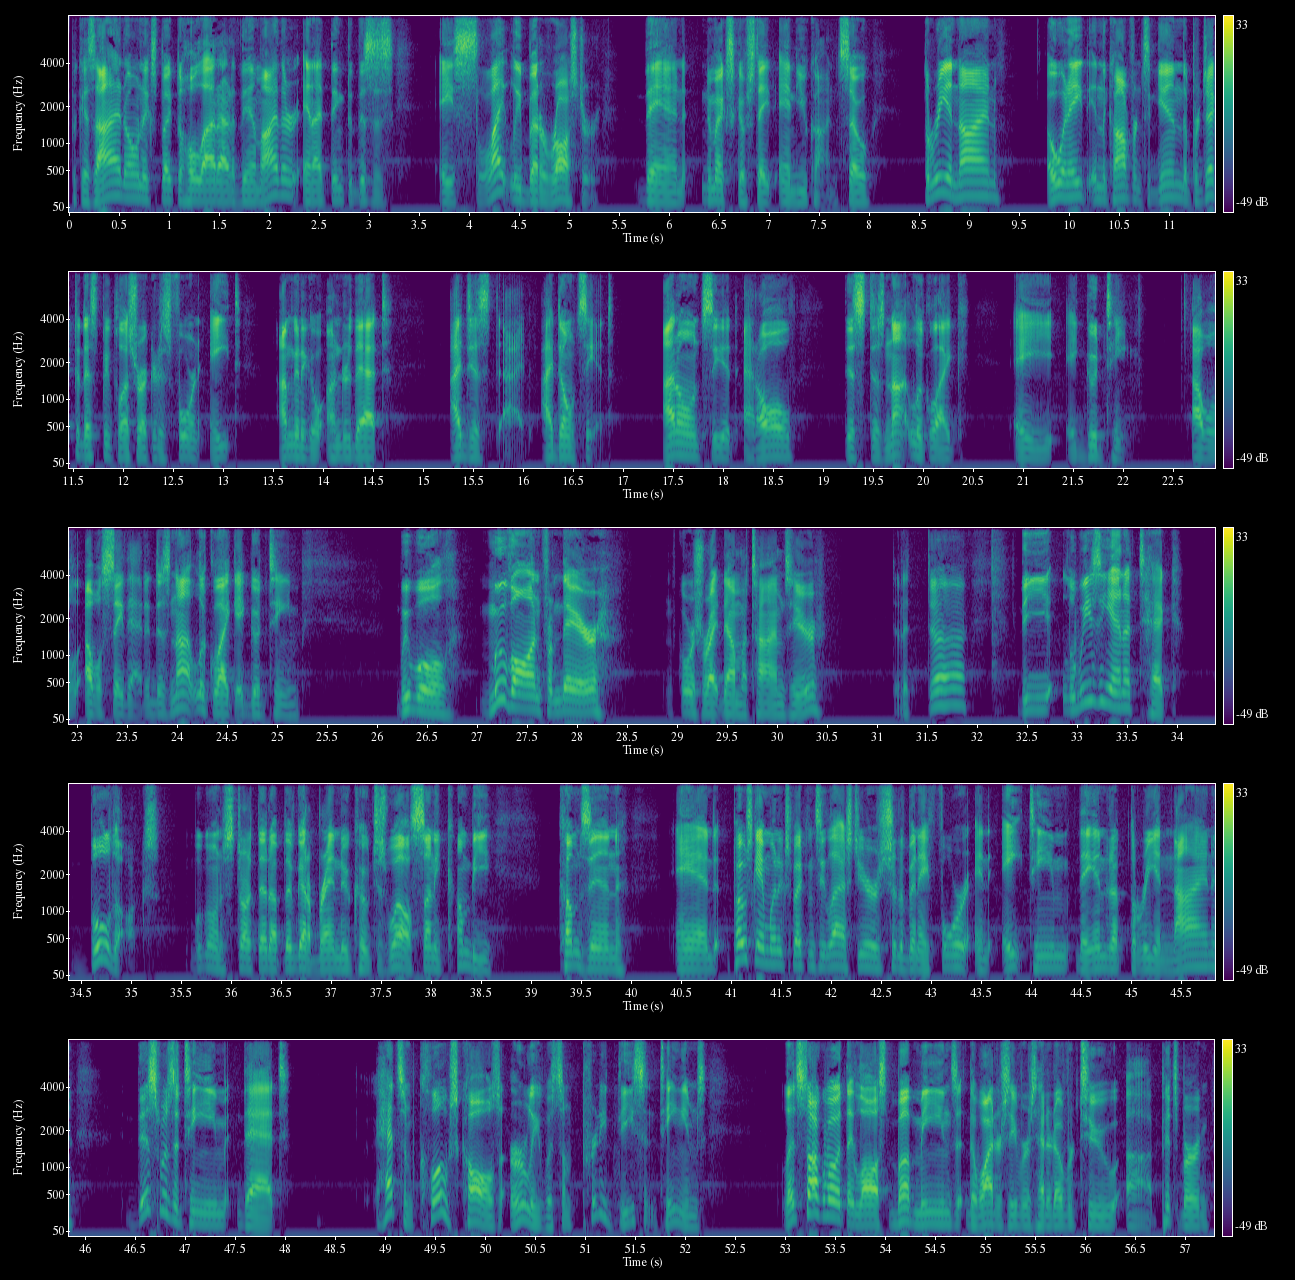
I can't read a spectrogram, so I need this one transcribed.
Because I don't expect a whole lot out of them either, and I think that this is a slightly better roster than New Mexico State and UConn. So three and nine, 0 and 8 in the conference again. The projected SP Plus record is four and eight. I'm going to go under that. I just I, I don't see it. I don't see it at all. This does not look like a a good team. I will I will say that it does not look like a good team. We will move on from there. Of course, write down my times here. Da-da-da. The Louisiana Tech Bulldogs. We're going to start that up. They've got a brand new coach as well. Sonny Cumbie comes in, and post game win expectancy last year should have been a four and eight team. They ended up three and nine. This was a team that had some close calls early with some pretty decent teams. Let's talk about what they lost. Bub Means, the wide receivers, headed over to uh, Pittsburgh.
